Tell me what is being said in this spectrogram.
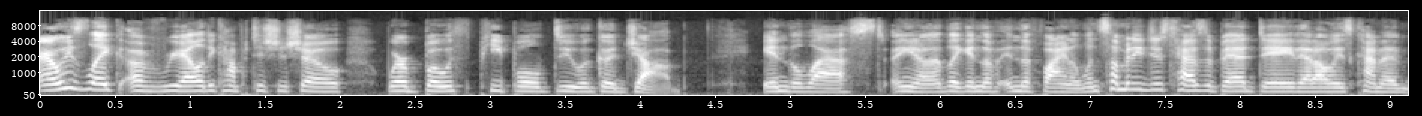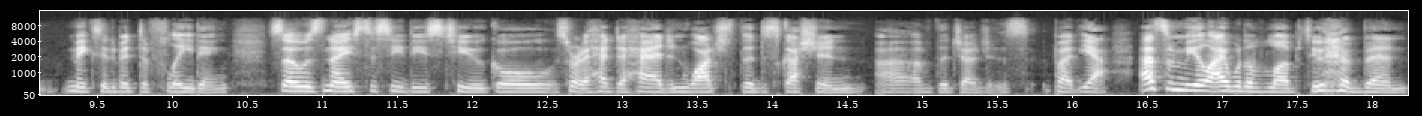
I always like a reality competition show where both people do a good job in the last you know like in the in the final when somebody just has a bad day that always kind of makes it a bit deflating so it was nice to see these two go sort of head to head and watch the discussion uh, of the judges but yeah that's a meal i would have loved to have been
